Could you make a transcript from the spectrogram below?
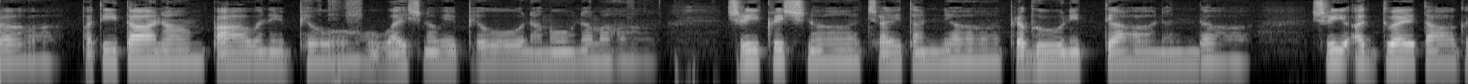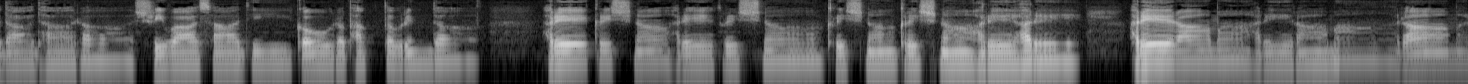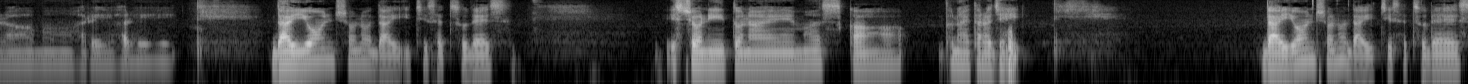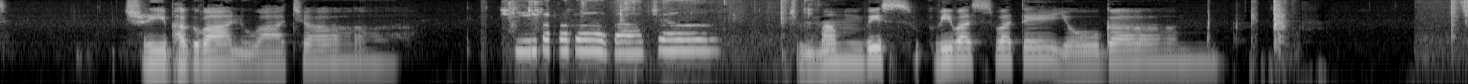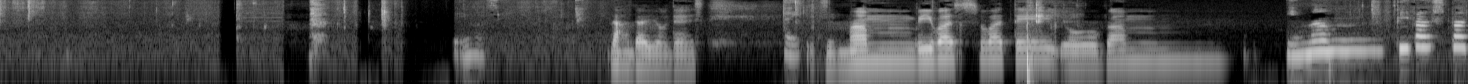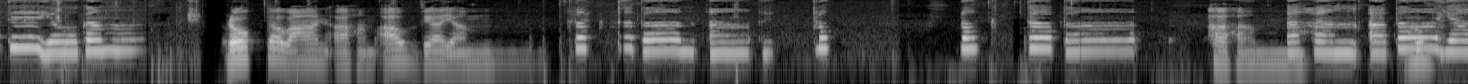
पतितानां पावनेभ्यो वैष्णवेभ्यो नमो नमः। श्रीकृष्ण चैतन्य प्रभुनित्यानन्द श्री अद्वैता गदाधारा श्रीवासादि गौरभक्तवृन्द। हरे कृष्ण हरे कृष्ण कृष्ण कृष्ण, हरे हरे। हरे राम हरे राम राम राम, हरे हरे। 第4章の第1節です。シリバグワヌワチャ。シリバグワチャ。イマンヴィワスワテヨガ。あ、大丈夫です。はい。イマンヴィワスワテヨガ。इमं विवस्पते योगम् प्रोक्तवान् अहम् अव्ययम्। प्रोक्तवान् प्रोक्तवान् अहम् अहम् अपाया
